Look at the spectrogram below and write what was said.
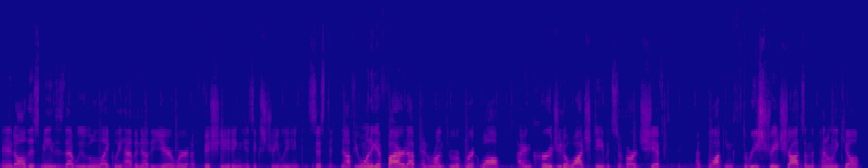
And all this means is that we will likely have another year where officiating is extremely inconsistent. Now, if you want to get fired up and run through a brick wall, I encourage you to watch David Savard's shift of blocking three straight shots on the penalty kill,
